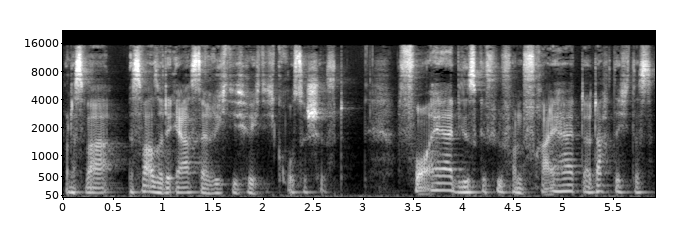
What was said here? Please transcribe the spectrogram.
Und das war, das war so der erste richtig, richtig große Shift. Vorher dieses Gefühl von Freiheit, da dachte ich, dass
